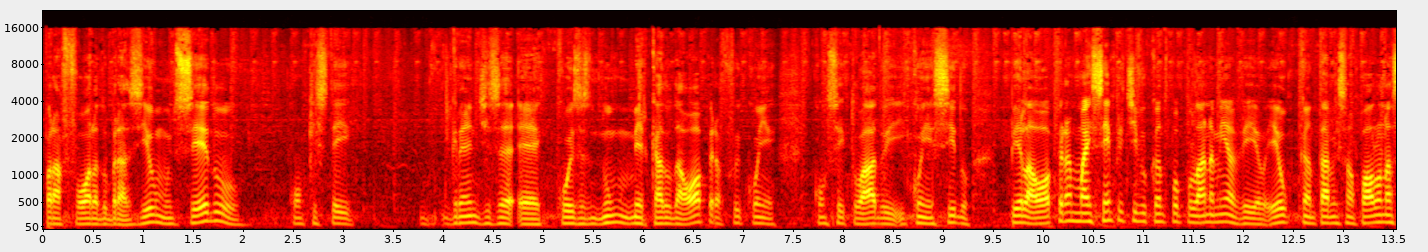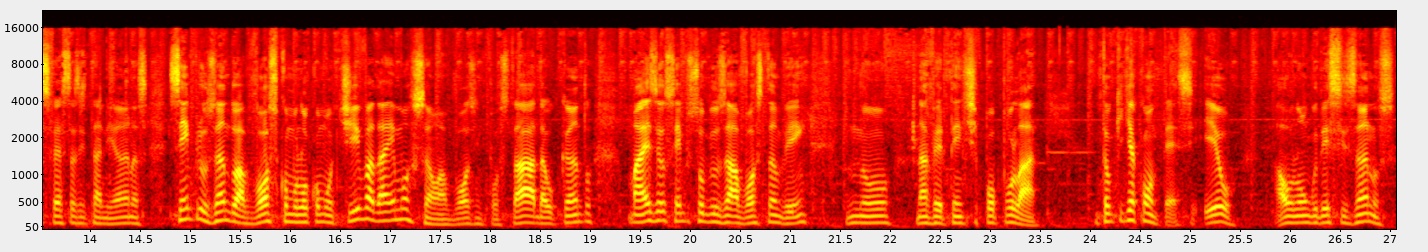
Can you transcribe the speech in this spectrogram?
para fora do Brasil muito cedo, conquistei grandes é, coisas no mercado da ópera, fui conceituado e conhecido pela ópera, mas sempre tive o canto popular na minha veia. Eu cantava em São Paulo nas festas italianas, sempre usando a voz como locomotiva da emoção, a voz impostada, o canto, mas eu sempre soube usar a voz também no, na vertente popular. Então o que, que acontece? Eu, ao longo desses anos,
